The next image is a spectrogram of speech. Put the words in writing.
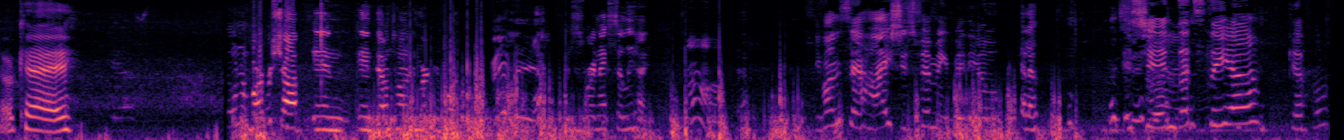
Okay. To a barber shop in, in downtown American Fork. Really? Yeah, which is right next to Lehi. Oh. You want to say hi? She's filming video. Hello. Is she in? That's Thea. Careful.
